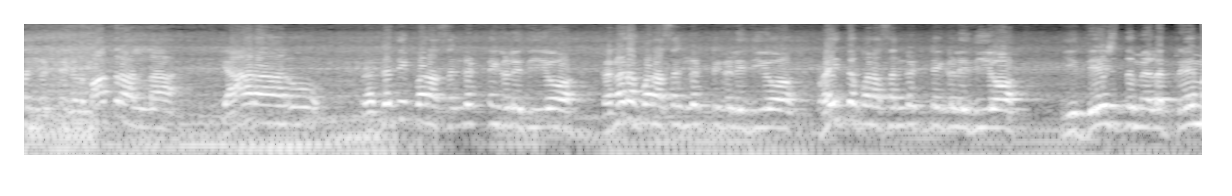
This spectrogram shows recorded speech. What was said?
ಸಂಘಟನೆಗಳು ಮಾತ್ರ ಅಲ್ಲ ಯಾರು ಪ್ರಗತಿಪರ ಸಂಘಟನೆಗಳಿದೆಯೋ, ಕನ್ನಡ ಪರ ಸಂಘಟನೆಗಳಿದೆಯೋ, ರೈತ ಪರ ಸಂಘಟನೆಗಳಿದೆಯೋ, ಈ ದೇಶದ ಮೇಲೆ ಪ್ರೇಮ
